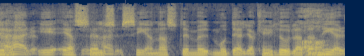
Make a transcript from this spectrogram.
här här, är SLs här. senaste mo- modell. Jag kan ju ladda ner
